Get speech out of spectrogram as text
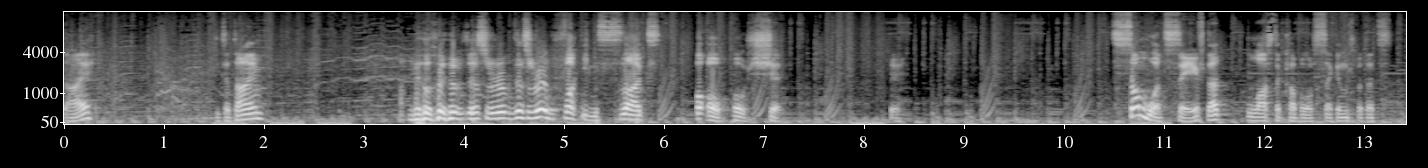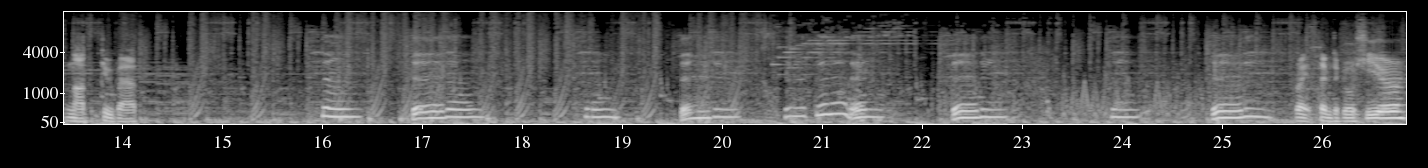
Die. It's a time. this room, this room fucking sucks. Uh oh, oh shit. Okay. Somewhat safe. That lost a couple of seconds, but that's not too bad. Right, time to go here.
